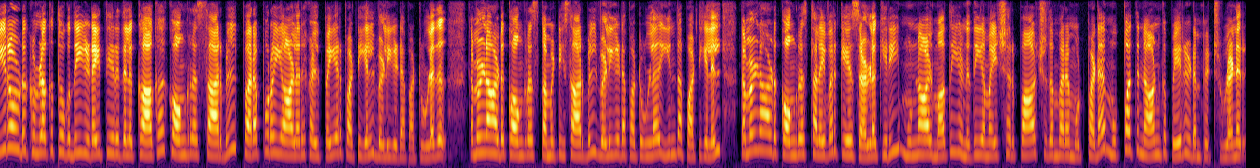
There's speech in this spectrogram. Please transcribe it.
ஈரோடு கிழக்கு தொகுதி இடைத்தேர்தலுக்காக காங்கிரஸ் சார்பில் பரப்புரையாளர்கள் பெயர் பட்டியல் வெளியிடப்பட்டுள்ளது. தமிழ்நாடு காங்கிரஸ் கமிட்டி சார்பில் வெளியிடப்பட்டுள்ள இந்த பட்டியலில் தமிழ்நாடு காங்கிரஸ் தலைவர் கே. அழகிரி முன்னாள் மத்திய நிதியமைச்சர் ப. சிதம்பரம் உட்பட முப்பத்து நான்கு பேர் இடம்பெற்றுள்ளனர்.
